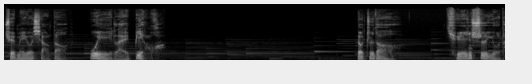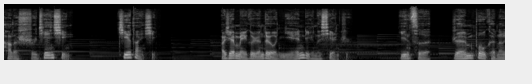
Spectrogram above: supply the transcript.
却没有想到未来变化。要知道，权势有它的时间性、阶段性，而且每个人都有年龄的限制，因此人不可能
